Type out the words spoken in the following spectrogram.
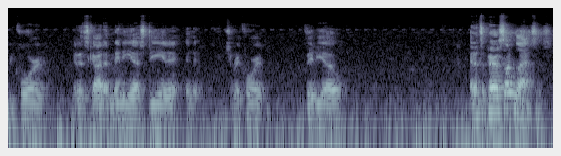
record, and it's got a mini SD in it, and it can record video. And it's a pair of sunglasses.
